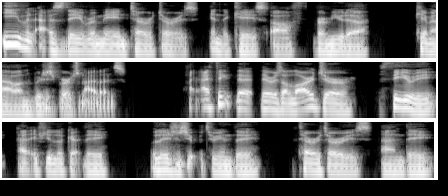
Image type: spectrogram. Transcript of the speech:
even as they remain territories in the case of Bermuda, Cayman Islands, British Virgin Islands. I think that there is a larger theory, uh, if you look at the relationship between the territories and the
